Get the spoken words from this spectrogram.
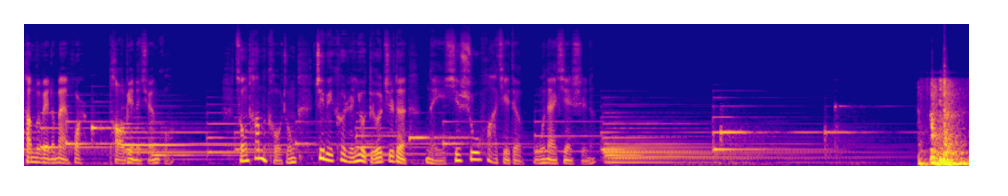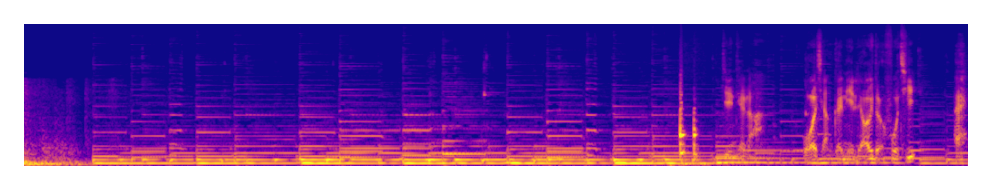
他们为了卖画，跑遍了全国。从他们口中，这位客人又得知了哪些书画界的无奈现实呢？今天呢，我想跟你聊一对夫妻。哎，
